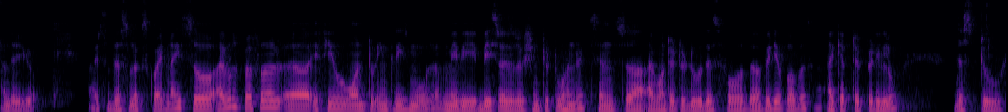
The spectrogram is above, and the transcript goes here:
And there you go Alright, so this looks quite nice. So I will prefer uh, if you want to increase more, maybe base resolution to 200 since uh, I wanted to do this for the video purpose. I kept it pretty low just to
